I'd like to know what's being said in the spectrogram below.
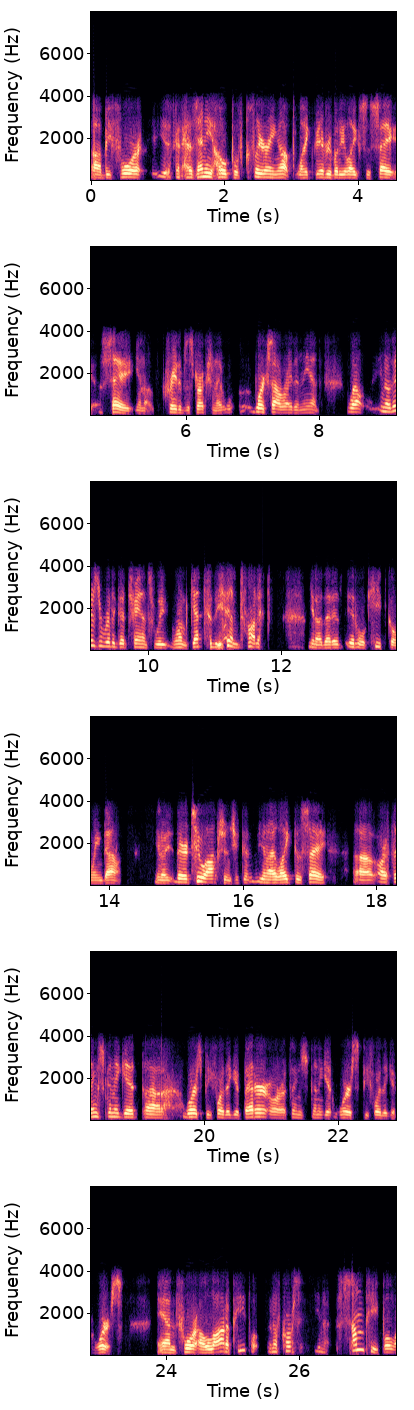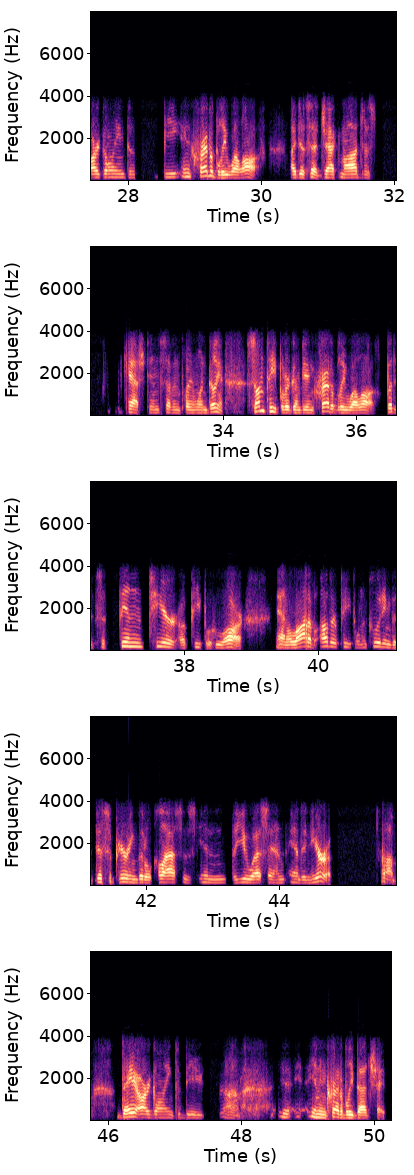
uh, before if it has any hope of clearing up, like everybody likes to say, say you know, creative destruction, it w- works out right in the end. Well, you know, there's a really good chance we won't get to the end on it. You know that it it will keep going down. You know, there are two options. You can, you know, I like to say, uh, are things going to get uh, worse before they get better, or are things going to get worse before they get worse? And for a lot of people, and of course, you know, some people are going to be incredibly well off. I just said Jack Ma just cashed in 7.1 billion. Some people are going to be incredibly well off, but it's a thin tier of people who are. And a lot of other people, including the disappearing middle classes in the U.S. and, and in Europe, um, they are going to be um, in incredibly bad shape.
